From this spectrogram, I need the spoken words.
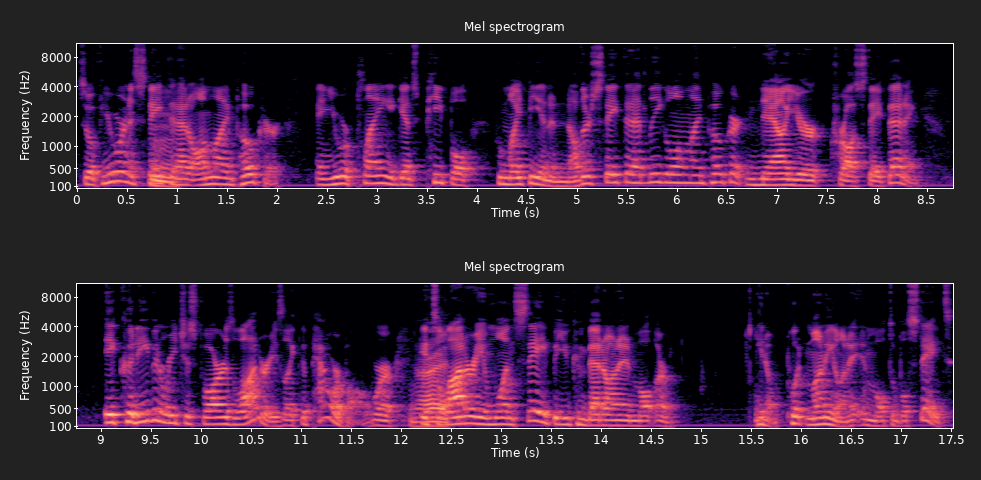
So if you were in a state that had online poker and you were playing against people who might be in another state that had legal online poker, now you're cross state betting. It could even reach as far as lotteries like the Powerball, where it's a lottery in one state, but you can bet on it in or you know, put money on it in multiple states.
